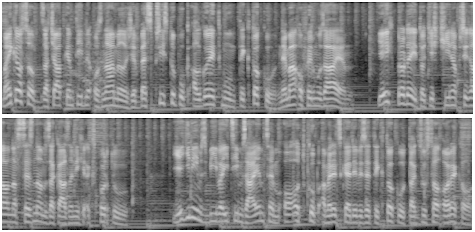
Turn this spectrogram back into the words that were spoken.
Microsoft začátkem týdne oznámil, že bez přístupu k algoritmům TikToku nemá o firmu zájem. Jejich prodej totiž Čína přidala na seznam zakázaných exportů. Jediným zbývajícím zájemcem o odkup americké divize TikToku tak zůstal Oracle,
